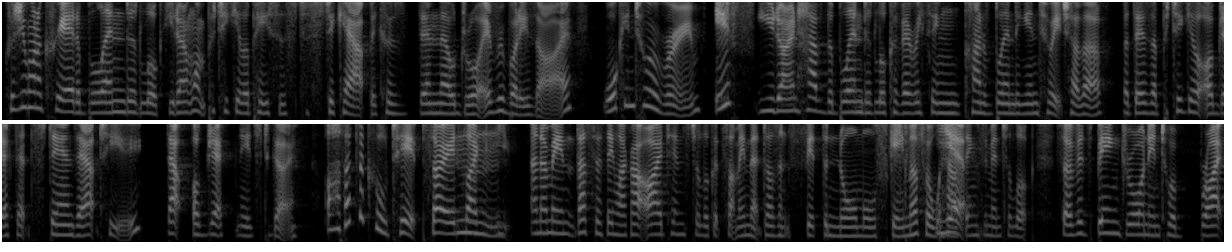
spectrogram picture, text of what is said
because you want to create a blended look, you don't want particular pieces to stick out because then they'll draw everybody's eye. Walk into a room. If you don't have the blended look of everything kind of blending into each other, but there's a particular object that stands out to you, that object needs to go. Oh, that's a cool tip. So it's like, mm. you, and I mean, that's the thing. Like, our eye tends to look at something that doesn't fit the normal schema for how Yeah. things are meant to look. So if it's being drawn into a bright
